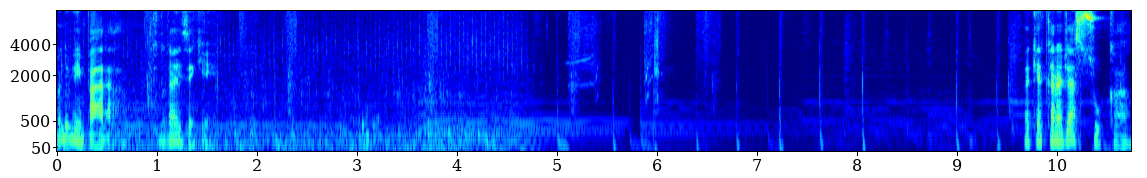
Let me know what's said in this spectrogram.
Onde eu vim parar? Que lugar é esse aqui? Aqui é cana de açúcar.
